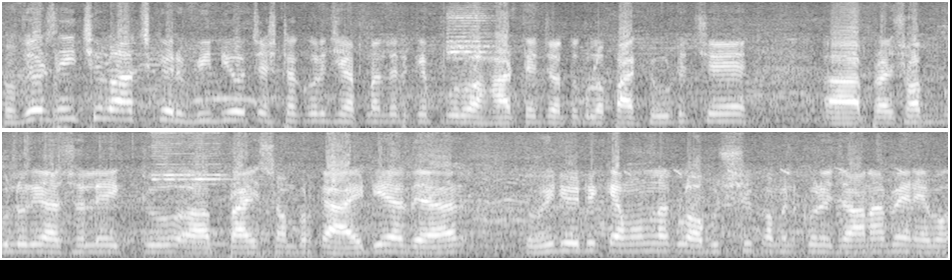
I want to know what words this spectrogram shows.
তো ভিউয়ার্স এই ছিল আজকের ভিডিও চেষ্টা করেছি আপনাদেরকে পুরো হাটে যতগুলো পাখি উঠেছে প্রায় সবগুলোরই আসলে একটু প্রাইস সম্পর্কে আইডিয়া দেওয়ার। তো ভিডিওটি কেমন লাগল অবশ্যই কমেন্ট করে জানাবেন এবং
